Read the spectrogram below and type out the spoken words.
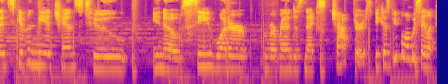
It's given me a chance to you know see what are miranda's next chapters because people always say like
